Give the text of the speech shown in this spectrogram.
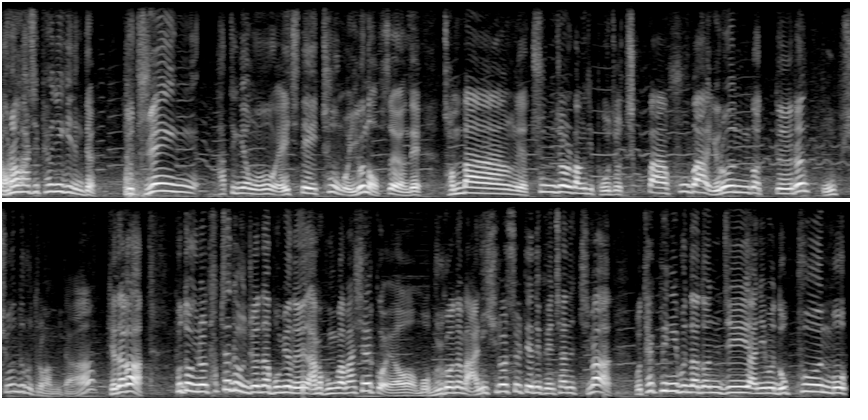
여러 가지 편의 기능들 그리고 주행 같은 경우 HDA2 뭐 이건 없어요 근데 전방 충돌 방지 보조 측방 후방 이런 것들은 옵션으로 들어갑니다 게다가 보통 이런 탑차들 운전하다 보면은 아마 공감하실 거예요 뭐 물건을 많이 실었을 때는 괜찮지만 뭐 태핑이 분다든지 아니면 높은 뭐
